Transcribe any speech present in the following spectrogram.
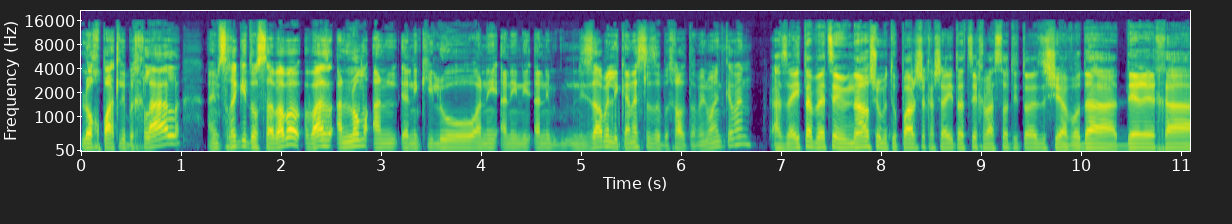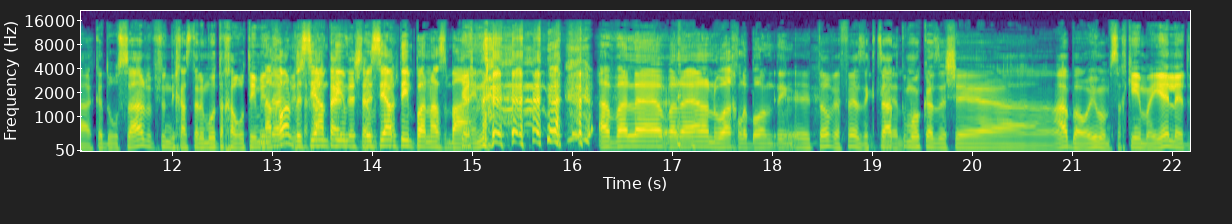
לא אכפת לי בכלל, אני משחק איתו סבבה, ואז אני לא, אני, אני כאילו, אני, אני, אני נזהר מלהיכנס לזה בכלל, אתה מבין מה אני מתכוון? אז היית בעצם עם נער שהוא מטופל שלך, שהיית צריך לעשות איתו איזושהי עבודה דרך הכדורסל, ופשוט נכנסת למוד תחרותי מדי. נכון, וסיימתי עם פנס בעין. אבל, אבל היה לנו אחלה bonding. אה, טוב, יפה, זה קצת כן. כמו כזה שהאבא או אמא משחקים עם הילד,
